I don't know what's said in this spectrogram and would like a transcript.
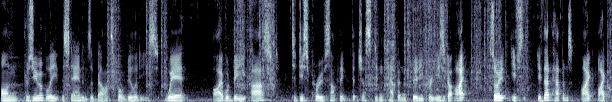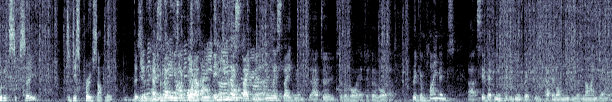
on presumably the standards of balanced probabilities, where I would be asked to disprove something that just didn't happen 33 years ago. I, so if, if that happens, I, I couldn't succeed to disprove something that didn't happen. Mr. Mr. Porter, in, in her statement, in her statement uh, to, to the lawyer, to her lawyer, the complainant uh, said that the incident in question happened on the evening of 9 January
